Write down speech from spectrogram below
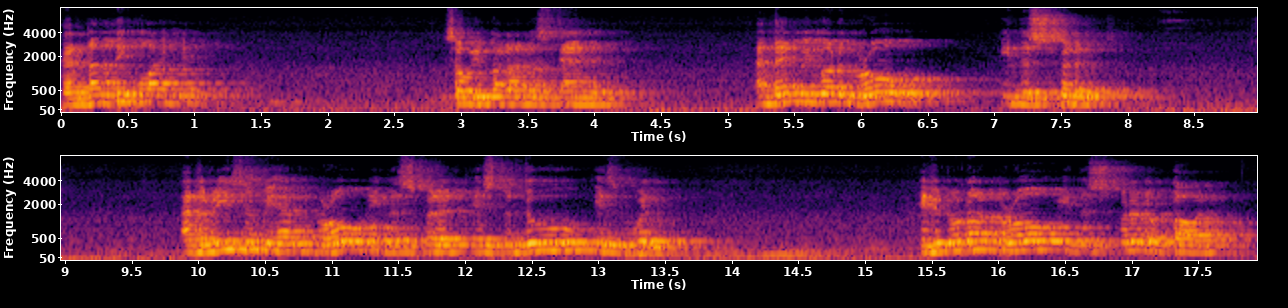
They're nothing like it. So we've got to understand it. And then we've got to grow in the Spirit. And the reason we have to grow in the Spirit is to do His will. If you do not grow in the Spirit of God,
